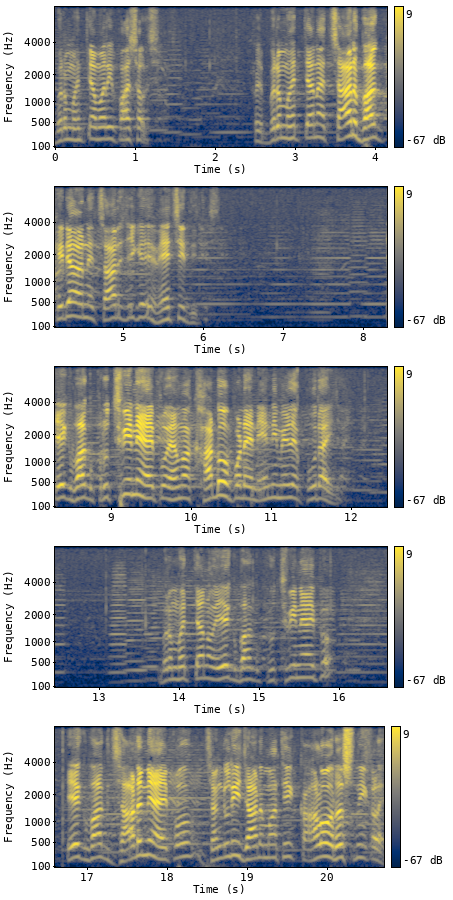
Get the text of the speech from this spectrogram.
બ્રહ્મહત્યા મારી પાછળ છે. પછી બ્રહ્મહત્યાના ચાર ભાગ કર્યા અને ચાર જગ્યાએ વહેંચી દીધી. એક ભાગ પૃથ્વીને આપ્યો, એમાં ખાડો પડે ને એની મેળે પૂરાઈ જાય. બ્રહ્મહત્યાનો એક ભાગ પૃથ્વીને આપ્યો એક ભાગ ઝાડને આપ્યો, જંગલી ઝાડમાંથી કાળો રસ નીકળે.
